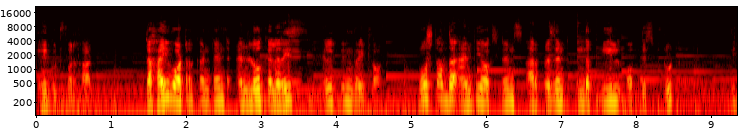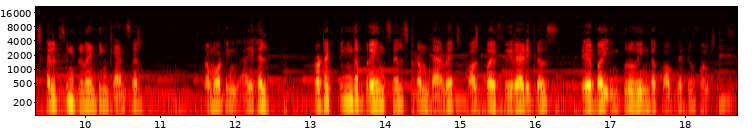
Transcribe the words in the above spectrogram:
very good for heart. The high water content and low calories help in weight loss. Most of the antioxidants are present in the peel of this fruit which helps in preventing cancer, promoting eye health, protecting the brain cells from damage caused by free radicals, thereby improving the cognitive functions.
